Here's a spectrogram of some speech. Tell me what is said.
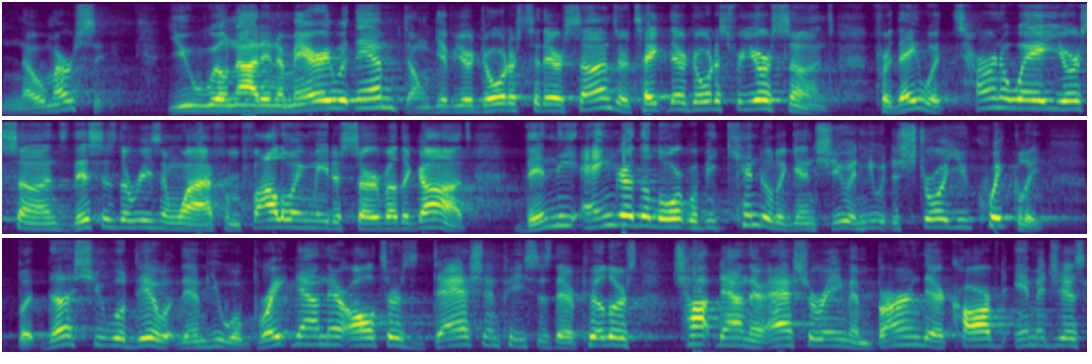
no mercy. You will not intermarry with them. Don't give your daughters to their sons or take their daughters for your sons, for they would turn away your sons. This is the reason why, from following me to serve other gods. Then the anger of the Lord would be kindled against you, and he would destroy you quickly. But thus you will deal with them. You will break down their altars, dash in pieces their pillars, chop down their asherim, and burn their carved images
